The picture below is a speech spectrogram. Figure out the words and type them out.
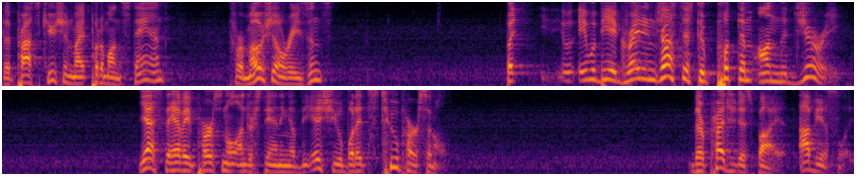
the prosecution might put them on stand for emotional reasons, but it it would be a great injustice to put them on the jury. Yes, they have a personal understanding of the issue, but it's too personal. They're prejudiced by it, obviously.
